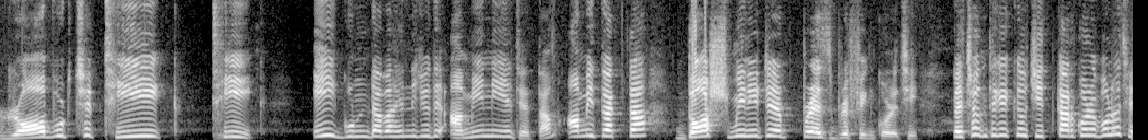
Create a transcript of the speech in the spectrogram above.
রব উঠছে ঠিক ঠিক। এই গুন্ডা বাহিনী যদি আমি নিয়ে যেতাম আমি তো একটা দশ মিনিটের প্রেস ব্রিফিং করেছি। পেছন থেকে কেউ চিৎকার করে বলেছে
